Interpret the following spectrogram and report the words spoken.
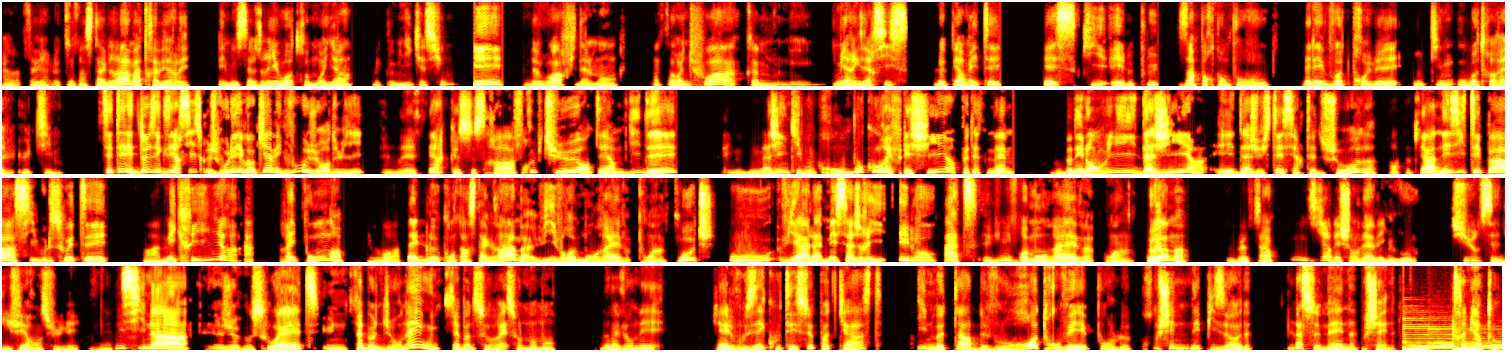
à travers le compte Instagram, à travers les, les messageries ou autres moyens de communication, et de voir finalement, encore une fois, comme le premier exercice le permettait, qu'est-ce qui est le plus important pour vous? Quel est votre projet ultime ou votre rêve ultime? C'était les deux exercices que je voulais évoquer avec vous aujourd'hui. J'espère que ce sera fructueux en termes d'idées, J'imagine qu'ils vous feront beaucoup réfléchir, peut-être même vous donner l'envie d'agir et d'ajuster certaines choses. En tout cas, n'hésitez pas, si vous le souhaitez, à m'écrire, à répondre. Je vous rappelle le compte Instagram vivremonrêve.coach ou via la messagerie hello at vivremonrêve.com. Je me ferai un plaisir d'échanger avec vous sur ces différents sujets. D'ici là, je vous souhaite une très bonne journée ou une très bonne soirée sur le moment de la journée qu'elle vous écoutez ce podcast, il me tarde de vous retrouver pour le prochain épisode la semaine prochaine. Très bientôt.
